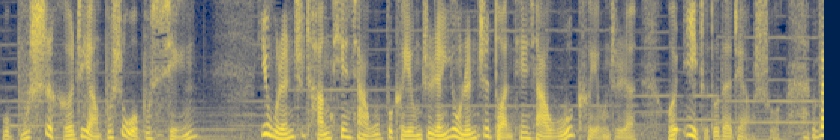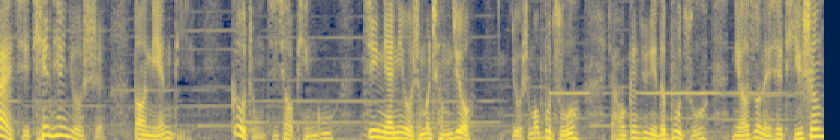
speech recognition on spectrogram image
我不适合这样，不是我不行。用人之长，天下无不可用之人；用人之短，天下无可用之人。我一直都在这样说。外企天天就是到年底各种绩效评估，今年你有什么成就，有什么不足，然后根据你的不足，你要做哪些提升，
